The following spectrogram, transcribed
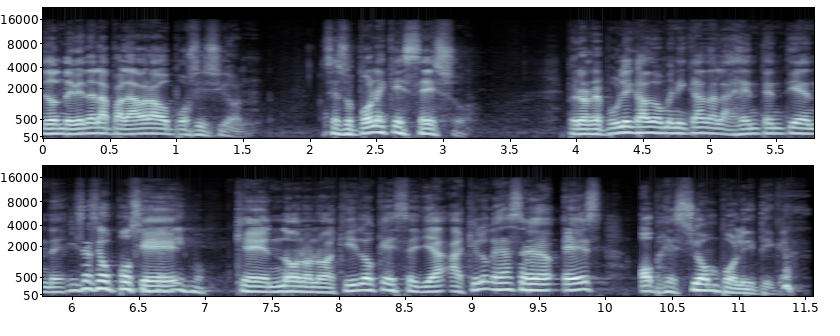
de donde viene la palabra oposición. Se supone que es eso. Pero en República Dominicana la gente entiende Aquí se hace oposicionismo. que, que no, no, no. Aquí lo que se ya, aquí lo que se hace es objeción política.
